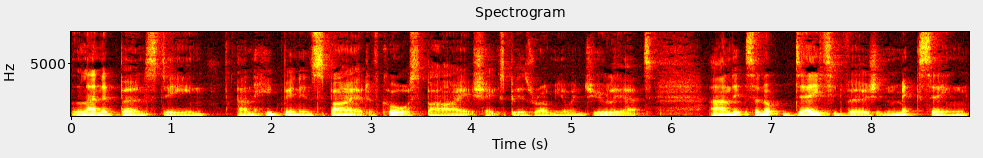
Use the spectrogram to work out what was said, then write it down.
Leonard Bernstein, and he'd been inspired, of course, by Shakespeare's Romeo and Juliet. And it's an updated version mixing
